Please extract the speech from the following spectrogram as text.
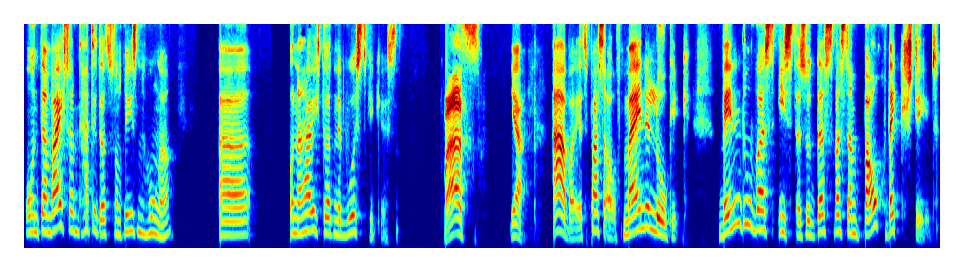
Und dann war ich dort und hatte dort so einen riesen Hunger. Äh, und dann habe ich dort eine Wurst gegessen. Was? Ja, aber jetzt pass auf, meine Logik. Wenn du was isst, also das, was am Bauch wegsteht,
